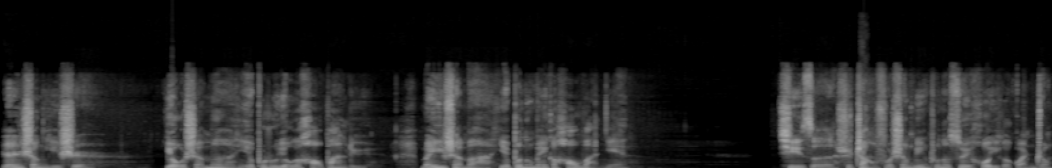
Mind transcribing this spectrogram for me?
人生一世，有什么也不如有个好伴侣，没什么也不能没个好晚年。妻子是丈夫生命中的最后一个观众，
